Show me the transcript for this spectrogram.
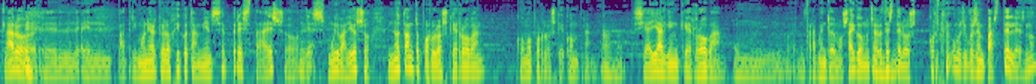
Claro, el, patrimonio arqueológico también se presta a eso. Es muy valioso. No tanto por los que roban, como por los que compran. Si hay alguien que roba un, fragmento de mosaico, muchas veces te los cortan como si fuesen pasteles, ¿no?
